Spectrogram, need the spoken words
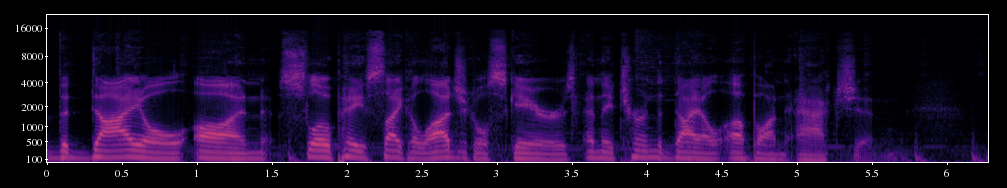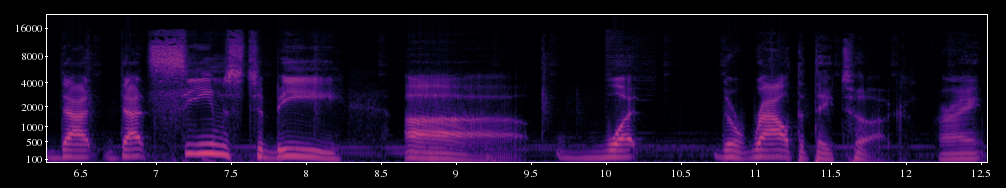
the dial on slow paced psychological scares and they turn the dial up on action. That that seems to be uh, what the route that they took. All right.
